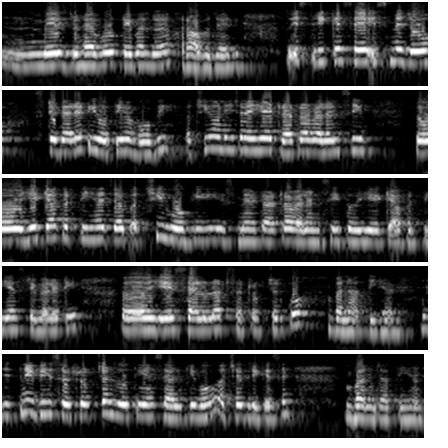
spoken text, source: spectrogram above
मेज़ जो है, वो टेबल जो है, ख़राब हो जाएगी। तो इस तरीके से इसमें जो स्टेबिलिटी होती है, वो भी अच्छी होनी चाहिए। ट्रेट्रा वैलेंसी तो ये क्या करती है, जब अच्छी होगी इसमें टेट्रा वैलेंसी तो ये क्या करती है स्टेबिलिटी ये सेलुलर स्ट्रक्चर को बनाती है। जितनी भी स्ट्रक्चर्स होती हैं सेल की, वो अच्छे तरीके से बन जाती हैं।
